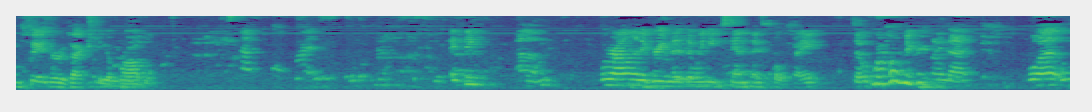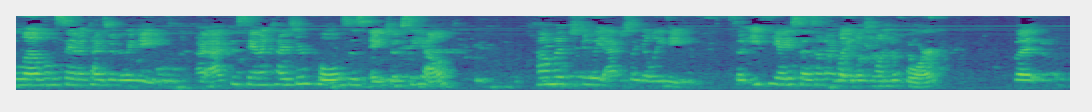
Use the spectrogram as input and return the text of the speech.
to say there is actually a problem? I think um, we're all in agreement that we need to sanitize pools, right? So we're all in agreement on that. What level sanitizer do we need? Our active sanitizer in pools is HOCl. How much do we actually really need? So EPA says on our labels one to four, but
